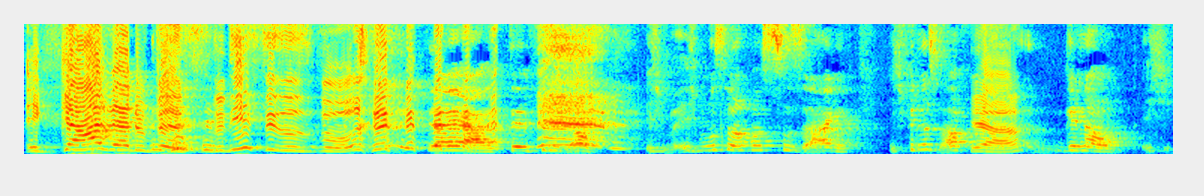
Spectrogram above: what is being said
Egal wer du bist, du liest dieses Buch. ja, ja, finde ich auch. Ich, ich muss noch was zu sagen. Ich finde es auch, ja. genau, ich,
